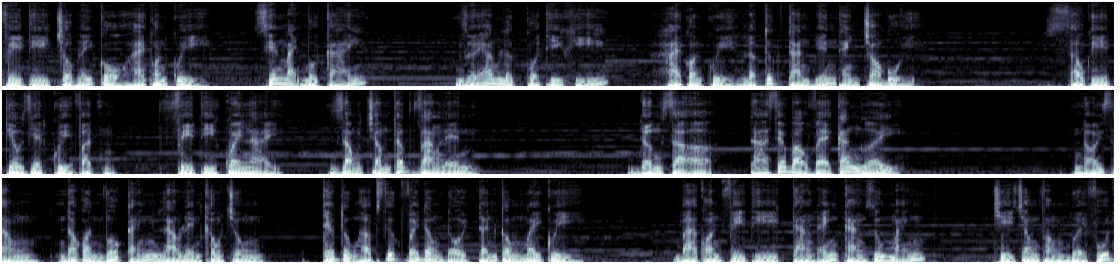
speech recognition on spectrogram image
Phi Thi chộp lấy cổ hai con quỷ, xiết mạnh một cái. Dưới áp lực của thi khí, hai con quỷ lập tức tan biến thành cho bụi. Sau khi tiêu diệt quỷ vật, Phi Thi quay lại, giọng trầm thấp vang lên. Đừng sợ, ta sẽ bảo vệ các người. Nói xong, nó còn vỗ cánh lao lên không trung, tiếp tục hợp sức với đồng đội tấn công mây quỷ. Bà con phi thì càng đánh càng dũng mãnh. Chỉ trong vòng 10 phút,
